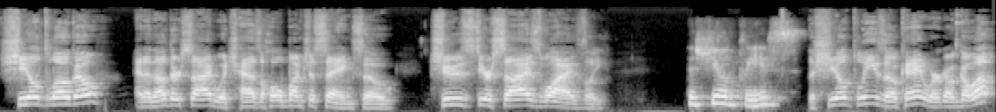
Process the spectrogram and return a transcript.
Shield logo and another side which has a whole bunch of sayings. So choose your size wisely. The shield, please. The Shield, please. Okay, we're going to go up.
